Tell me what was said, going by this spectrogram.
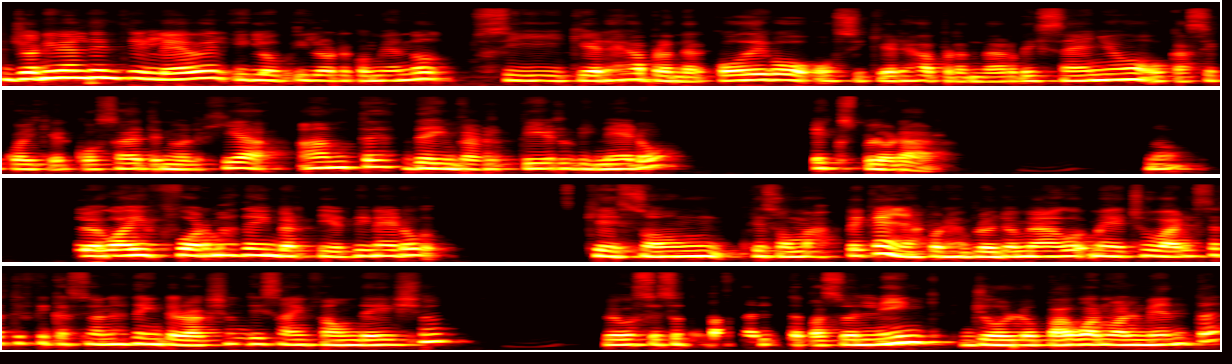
yo a nivel de entry level y lo, y lo recomiendo si quieres aprender código o si quieres aprender diseño o casi cualquier cosa de tecnología, antes de invertir dinero, explorar, ¿no? Luego hay formas de invertir dinero que son, que son más pequeñas. Por ejemplo, yo me, hago, me he hecho varias certificaciones de Interaction Design Foundation. Luego, si eso te, pasa, te pasó el link, yo lo pago anualmente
